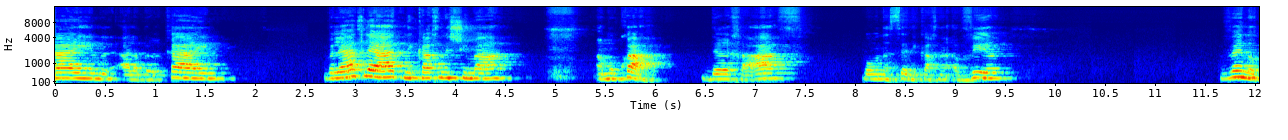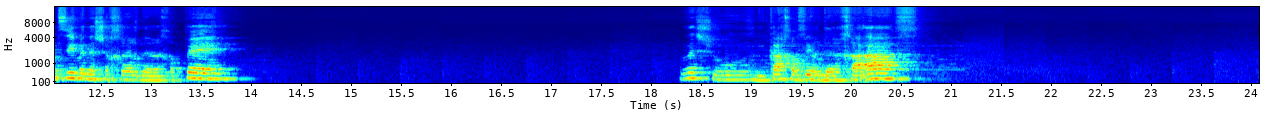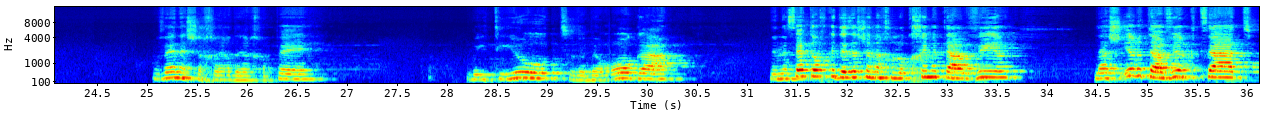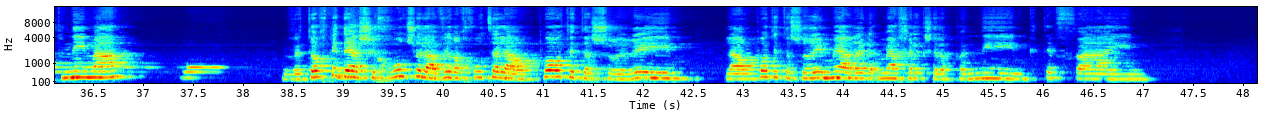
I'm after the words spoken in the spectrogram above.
הידיים על הברכיים, ולאט לאט ניקח נשימה עמוקה דרך האף, בואו נעשה, ניקח אוויר, ונוציא ונשחרר דרך הפה, ושוב, ניקח אוויר דרך האף, ונשחרר דרך הפה, באיטיות וברוגע. ננסה תוך כדי זה שאנחנו לוקחים את האוויר, להשאיר את האוויר קצת פנימה, ותוך כדי השחרור של האוויר החוצה להרפות את השרירים, להרפות את השרירים מהרגע, מהחלק של הפנים, כתפיים,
